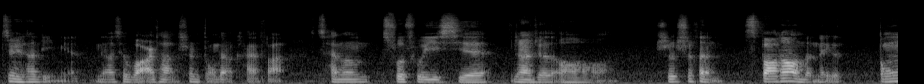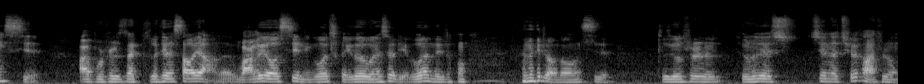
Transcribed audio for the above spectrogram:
进去它里面，你要去玩它，甚至懂点开发，才能说出一些让人觉得哦，是是很 spot on 的那个东西，而不是在隔天搔痒的玩个游戏，你给我扯一堆文学理论那种 那种东西，这就是就是现在缺乏这种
